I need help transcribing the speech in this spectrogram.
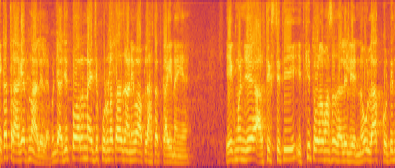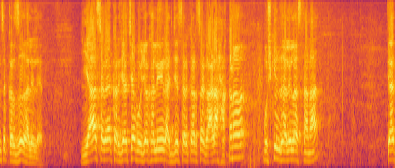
एका त्राग्यातनं आलेलं आहे. म्हणजे अजित पवारांना याची पूर्णतः जाणीव आपल्या हातात काही नाही आहे. एक म्हणजे आर्थिक स्थिती इतकी तोळामासा झालेली आहे. नऊ लाख कोटींचं कर्ज झालेलं आहे. या सगळ्या कर्जाच्या बोजाखाली राज्य सरकारचा गाडा हाकणं मुश्किल झालेलं असताना त्यात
